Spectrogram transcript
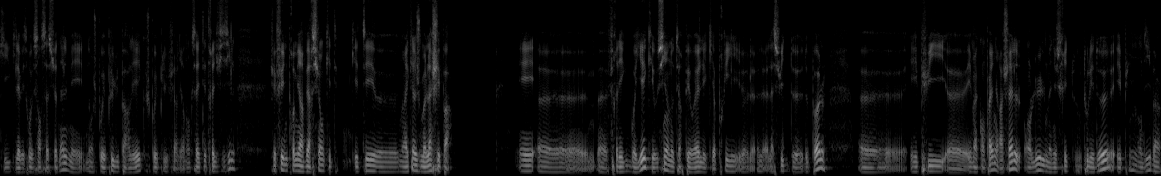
qu'il avait trouvée sensationnelle, mais dont je pouvais plus lui parler, que je pouvais plus lui faire lire. Donc ça a été très difficile. J'ai fait une première version qui était, euh, dans laquelle je me lâchais pas. Et euh, Frédéric Boyer, qui est aussi un auteur POL et qui a pris la, suite de, Paul, et puis ma compagne Rachel ont lu le manuscrit tous les deux, et puis ils m'ont dit ben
